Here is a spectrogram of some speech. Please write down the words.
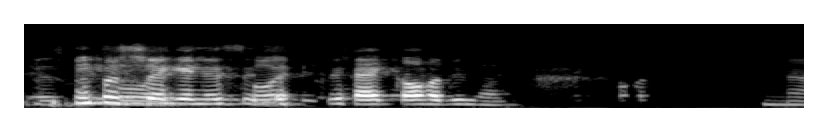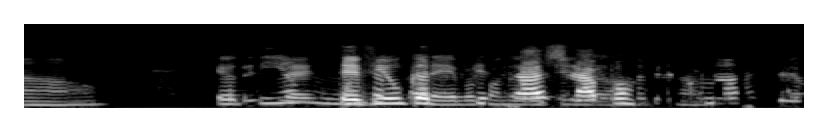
Deus Não cheguei nesse, Foi. nesse recorde, não. Não. Eu Pois tinha é. muita Teve um que eu pereba que quando eu era porque criança. não nasceu.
